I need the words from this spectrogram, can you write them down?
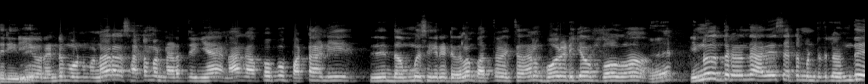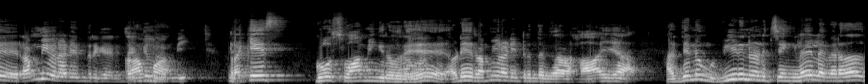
தெரியுது. நீங்க ரெண்டு மூணு மணி நேரம் சட்டமன்றம் நடத்துவீங்க. நாங்க அப்பப்போ பட்டாணி இது தம்மு சிகரெட் இதெல்லாம் பத்த வச்சாதானே போர் அடிக்காம போகும். இன்னொருத்தர் வந்து அதே சட்டமன்றத்துல வந்து ரம்மி விளையாடி இருந்திருக்காரு. ரம்மி. ரகேஷ் கோஸ்வாமிங்கிறவரு அப்படியே ரம்மி விளையாடிட்டு இருந்திருக்காரு ஹாயா. அது என்ன உங்க வீடு நினைச்சீங்களா? இல்ல வேற ஏதாவது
